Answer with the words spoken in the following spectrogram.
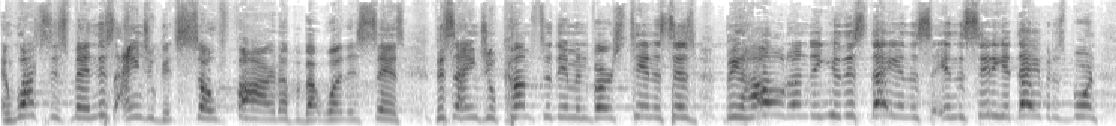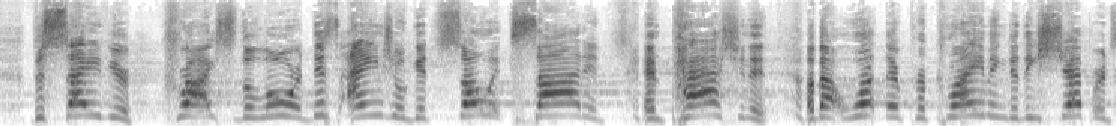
And watch this, man. This angel gets so fired up about what it says. This angel comes to them in verse 10 and says, Behold, unto you this day in the, in the city of David is born the Savior, Christ the Lord. This angel gets so excited and passionate about what they're proclaiming to these shepherds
